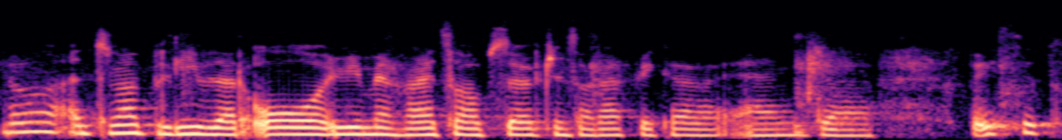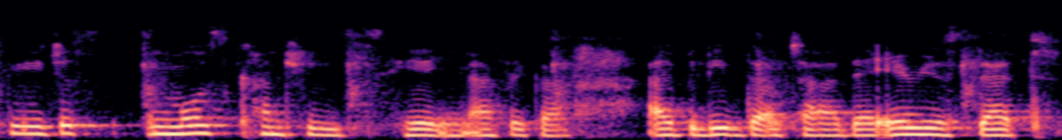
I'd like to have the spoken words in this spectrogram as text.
No, I do not believe that all human rights are observed in South Africa, and uh, basically, just in most countries here in Africa, I believe that uh, there are areas that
